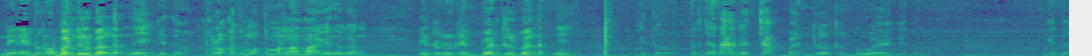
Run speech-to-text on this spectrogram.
ini, ini dulu bandel banget nih gitu kalau ketemu teman lama gitu kan Hmm. ini dulu nih bandel banget nih Hmm. Gitu. Ternyata ada cap bandel ke gue gitu. Hmm. gitu.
